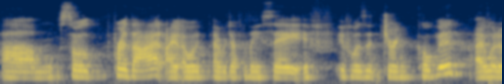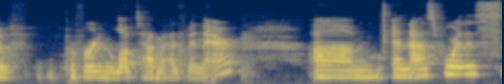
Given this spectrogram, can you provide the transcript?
Um, so for that, I, I, would I would definitely say if, if it wasn't during COVID, I would have preferred and loved to have my husband there. Um, and as for this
